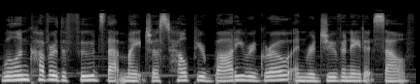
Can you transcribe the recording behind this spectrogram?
we'll uncover the foods that might just help your body regrow and rejuvenate itself.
